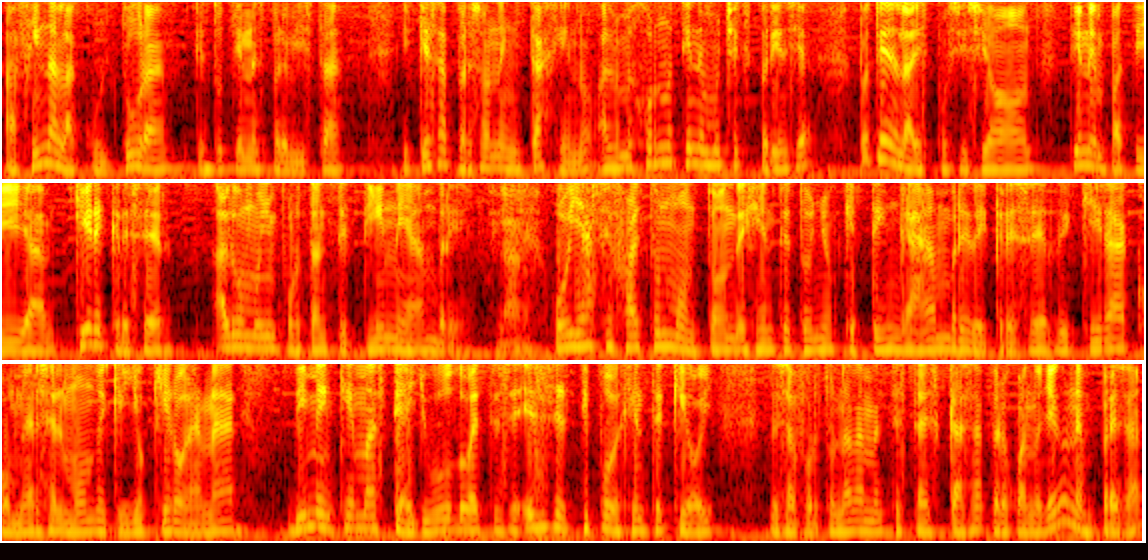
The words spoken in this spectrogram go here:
afín a la cultura que tú tienes prevista y que esa persona encaje, ¿no? A lo mejor no tiene mucha experiencia, pero tiene la disposición, tiene empatía, quiere crecer. Algo muy importante, tiene hambre. Claro. Hoy hace falta un montón de gente, Toño, que tenga hambre de crecer, de quiera comerse el mundo y que yo quiero ganar. Dime en qué más te ayudo, etc. Ese es el tipo de gente que hoy desafortunadamente está escasa, pero cuando llega una empresa,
